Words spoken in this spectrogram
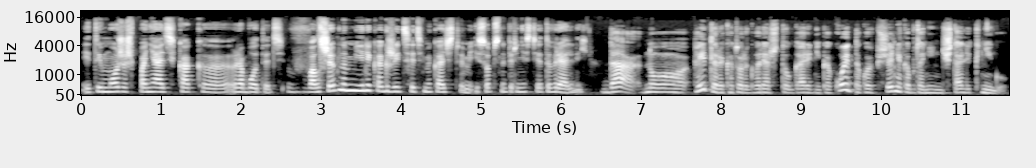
и ты можешь понять, как э, работать в волшебном мире, как жить с этими качествами, и, собственно, перенести это в реальный. Да, но хейтеры, которые говорят, что Гарри никакой, такое впечатление, как будто они не читали книгу.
